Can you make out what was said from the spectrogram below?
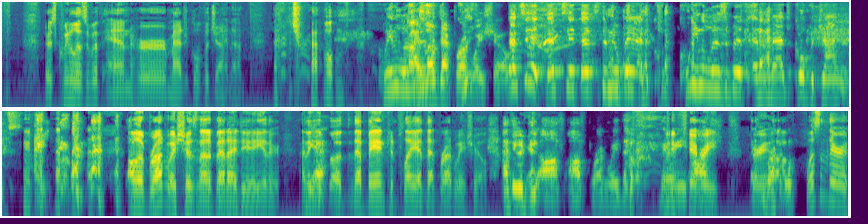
there's Queen Elizabeth and her magical vagina that traveled. Queen Elizabeth. I love that Broadway show. That's it. That's it. That's the new band, Queen Elizabeth and the Magical Vaginas. Although Broadway show's not a bad idea either. I think Yeah. that, uh, that band could play at that Broadway show. I think it would be off off Broadway though. Very, very, off. very. Broadway. off. Wasn't there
